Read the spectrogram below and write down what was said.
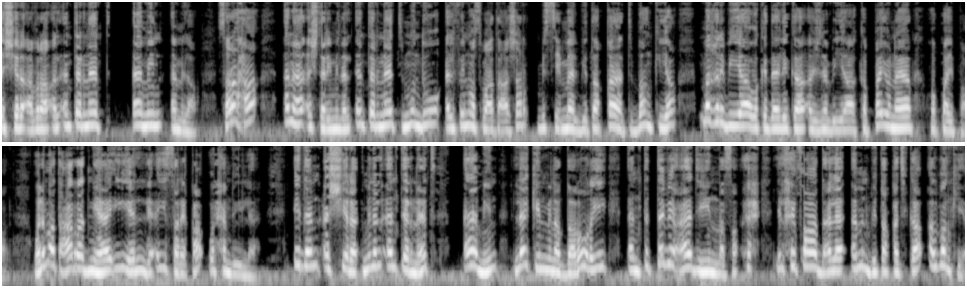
الشراء عبر الإنترنت آمن أم لا؟ صراحة أنا أشتري من الإنترنت منذ 2017 باستعمال بطاقات بنكية مغربية وكذلك أجنبية كبايونير وباي بال ولم أتعرض نهائيا لأي سرقة والحمد لله إذا الشراء من الإنترنت آمن لكن من الضروري أن تتبع هذه النصائح للحفاظ على أمن بطاقتك البنكية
